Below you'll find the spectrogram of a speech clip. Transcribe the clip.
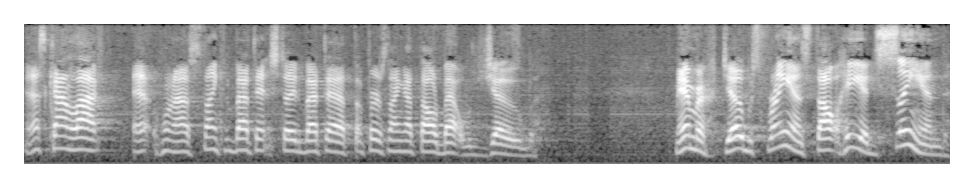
And that's kind of like when I was thinking about that and studied about that. The first thing I thought about was Job. Remember, Job's friends thought he had sinned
